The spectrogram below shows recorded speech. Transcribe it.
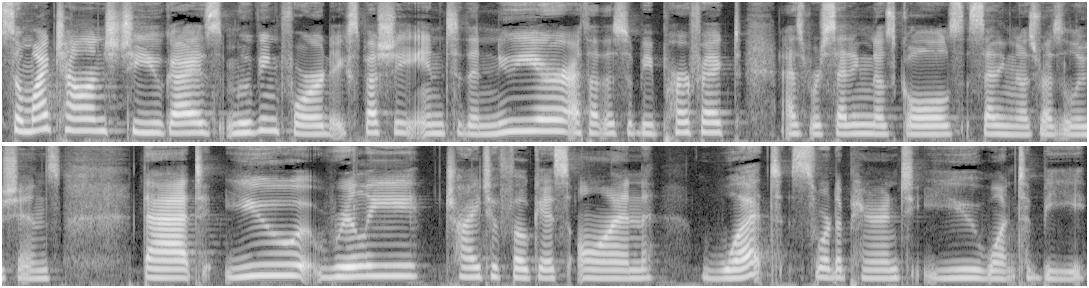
So, my challenge to you guys moving forward, especially into the new year, I thought this would be perfect as we're setting those goals, setting those resolutions, that you really try to focus on what sort of parent you want to be.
